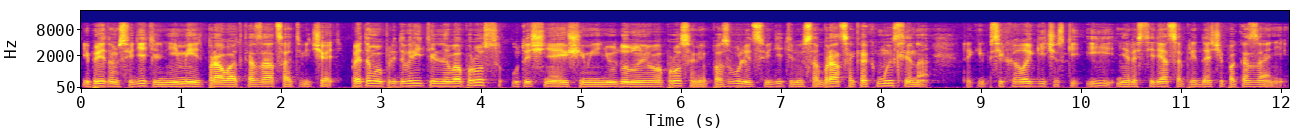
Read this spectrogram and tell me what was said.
и при этом свидетель не имеет права отказаться отвечать. Поэтому предварительный вопрос, уточняющими и неудобными вопросами, позволит свидетелю собраться как мысленно, так и психологически и не растеряться при даче показаний.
